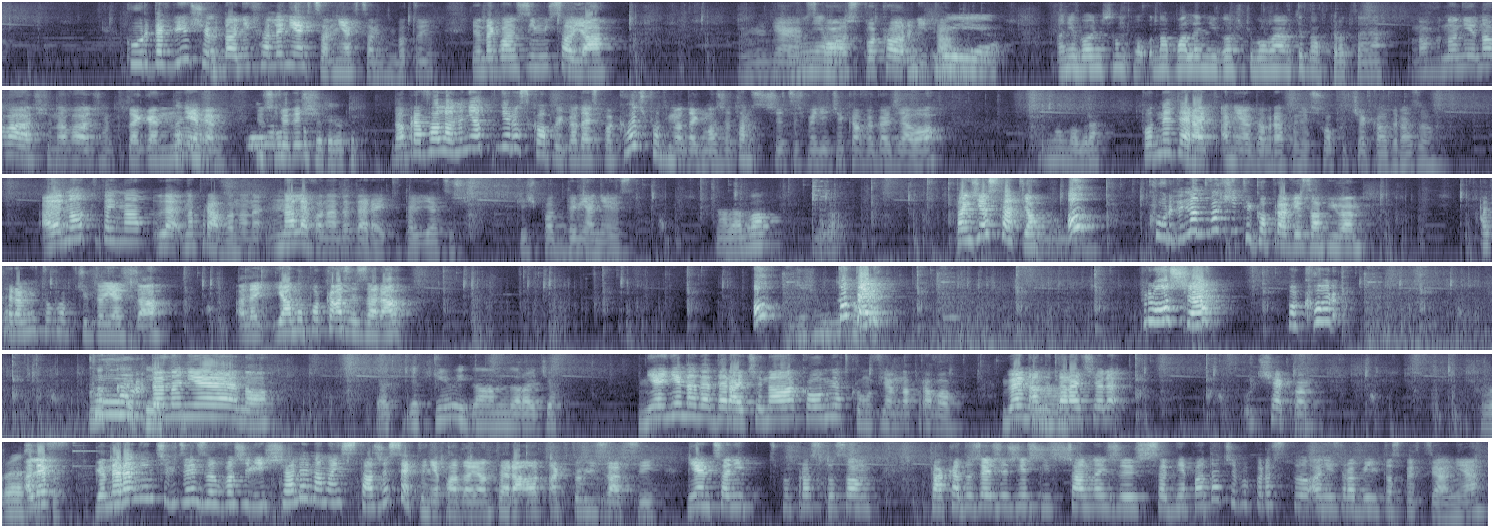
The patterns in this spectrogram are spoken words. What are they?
Kurde, wbiłem się do nich, ale nie chcę, nie chcę, bo tu jednak mam z nimi soja. Nie wiem, No nie spo, masz. spokorni tam. No nie, bo oni są po- napaleni gościu, bo mają typa w kratce, nie? No, no nie, no właśnie, no właśnie, tutaj gen, no nie wiem, już kiedyś... tego typa. Dobra, Walo, no nie, nie rozkopuj go, daj spokój, chodź pod miodek może, tam się coś będzie ciekawego działo. No dobra. Pod netherite, a nie, dobra, to nie szło, ucieka od razu. Ale no tutaj na, le, na prawo, na, na lewo, na netherite, tutaj jak coś, jakieś poddymianie jest. Na lewo. Tam gdzie ostatnio, o! Kurde, na dwa hity go prawie zabiłem. A teraz mi tu chłopczyk dojeżdża. Ale ja mu pokażę zaraz. Gdzieś mi Totem! Proszę! Pokor... No Kurde, no nie no. Ja, ja ci nie widzę na netherite. Nie, nie na netherite, na kołomiotku mówiłem na prawo. Byłem na A. ale... Uciekłem. Ale w- generalnie nie wiem, czy widzowie zauważyliście, ale na majstarze sety nie padają teraz od aktualizacji. Nie wiem, czy oni po prostu są taka duża rzecz niezniszczalność, że już set nie pada, czy po prostu oni zrobili to specjalnie.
